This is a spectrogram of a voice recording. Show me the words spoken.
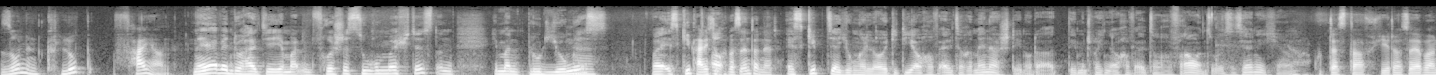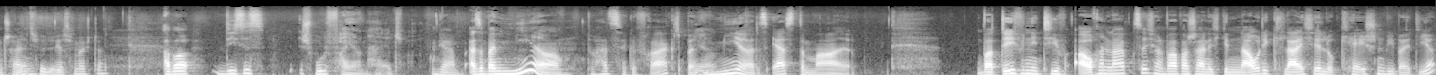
so einen Club feiern? Naja, wenn du halt dir jemanden Frisches suchen möchtest und jemand Blutjunges, mhm. weil es gibt. Kann ich doch übers Internet. Es gibt ja junge Leute, die auch auf ältere Männer stehen oder dementsprechend auch auf ältere Frauen. So ist es ja nicht. Ja, ja gut, das darf jeder selber entscheiden, Natürlich. wie er es möchte. Aber dieses Schwulfeiern halt. Ja, also bei mir, du hast ja gefragt, bei ja. mir das erste Mal war definitiv auch in Leipzig und war wahrscheinlich genau die gleiche Location wie bei dir.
